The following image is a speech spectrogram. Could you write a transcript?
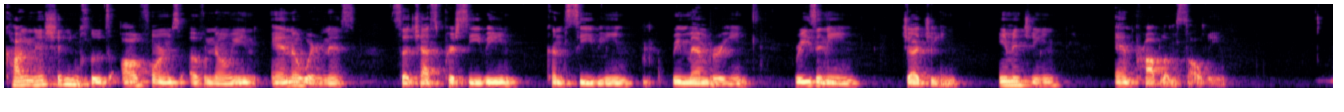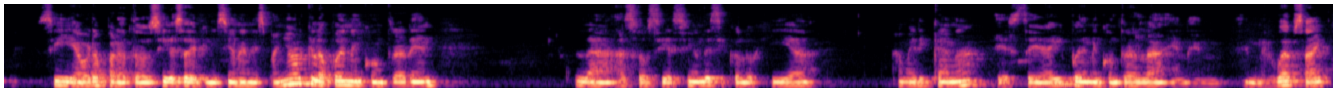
cognition includes all forms of knowing and awareness such as perceiving, conceiving, remembering, reasoning, judging, imaging, and problem solving. Sí, ahora para traducir esa definición en español, que la pueden encontrar en la Asociación de Psicología Americana, este, ahí pueden encontrarla en, en el website,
